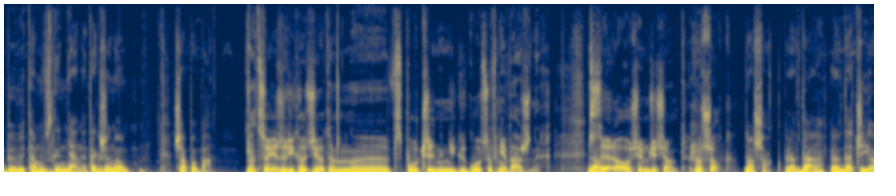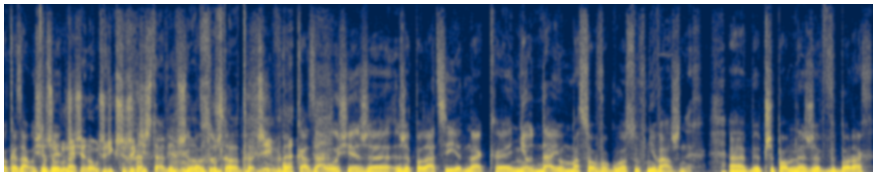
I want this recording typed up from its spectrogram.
były tam uwzględniane. Także no, szapoba. A co jeżeli chodzi o ten e, współczynnik głosów nieważnych? No. 0,80. No szok. No szok, prawda? prawda? Czyli okazało się, To że co, jednak... ludzie się nauczyli krzyżyki stawiać? No to, Otóż to, to. dziwne. Okazało się, że, że Polacy jednak e, nie oddają masowo głosów nieważnych. E, Przypomnę, że w wyborach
